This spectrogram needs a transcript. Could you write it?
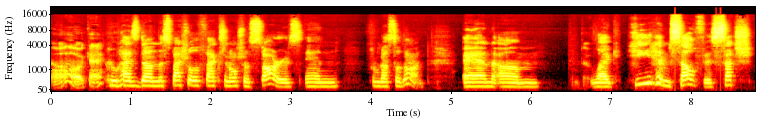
Oh, okay. who has done the special effects and also stars in From Dusk Till Dawn. And um like he himself is such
